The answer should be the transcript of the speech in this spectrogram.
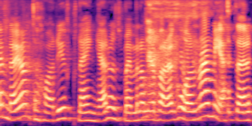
enda jag inte har är öppna ängar runt mig men om jag bara går några meter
